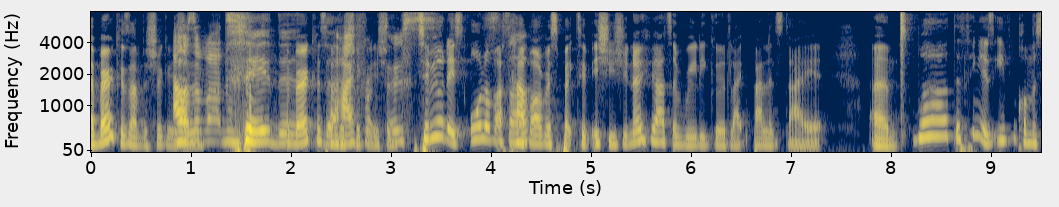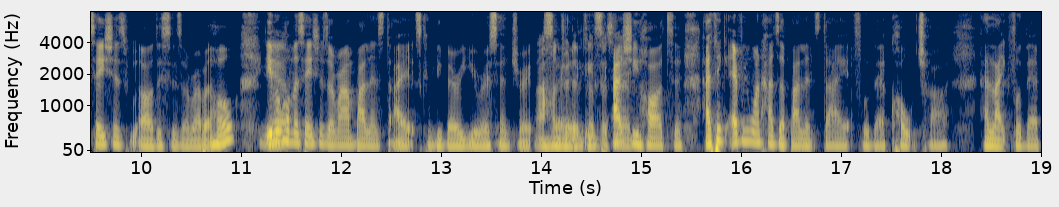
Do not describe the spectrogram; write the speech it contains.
Americans have the sugar. I was about to say the Americans the have a sugar issue. To be honest, all of us have our respective issues. You know who has a really good like balanced diet? Um, well, the thing is, even conversations. Oh, this is a rabbit hole. Even Yeah. conversations around balanced diets can be very Eurocentric. A So hundred and ten it's actually hard to. I think everyone has a balanced diet for their culture and like for their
